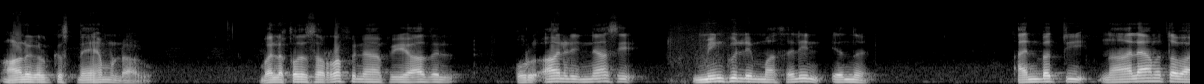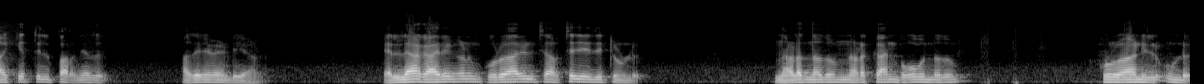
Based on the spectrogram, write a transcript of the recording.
ആളുകൾക്ക് സ്നേഹമുണ്ടാകും. വലക്കത് സറഫിന ഫിയാദൽ ഖുർആാനിൽ ഇന്നാസി മിങ്കുലി മസലിൻ എന്ന് അൻപത്തി നാലാമത്തെ വാക്യത്തിൽ പറഞ്ഞത് അതിനു വേണ്ടിയാണ്. എല്ലാ കാര്യങ്ങളും ഖുർആാനിൽ ചർച്ച ചെയ്തിട്ടുണ്ട്. നടന്നതും നടക്കാൻ പോകുന്നതും ഖുർആാനിൽ ഉണ്ട്.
